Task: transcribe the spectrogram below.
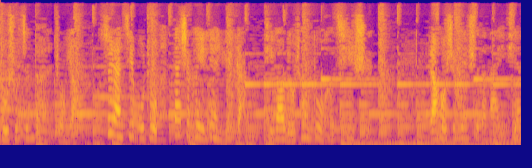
读书真的很重要，虽然记不住，但是可以练语感，提高流畅度和气势。然后是面试的那一天，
